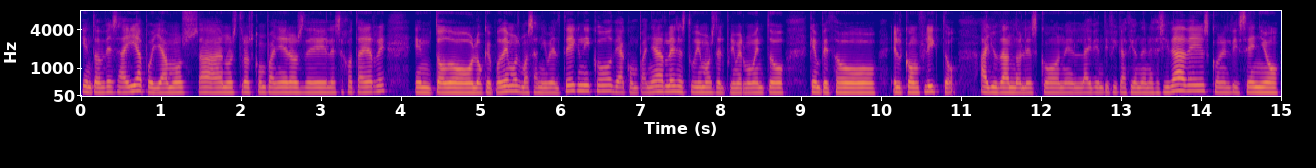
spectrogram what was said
y entonces ahí apoyamos a nuestros compañeros del SJR en todo lo que podemos, más a nivel técnico, de acompañarles. Estuvimos del primer momento que empezó el conflicto ayudándoles con la identificación de necesidades, con el diseño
